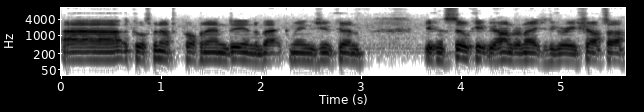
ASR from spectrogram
uh, of course, being able to pop an ND in the back means you can you can still keep your 180 degree shutter,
